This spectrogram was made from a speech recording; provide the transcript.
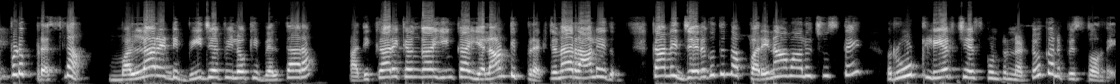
ఇప్పుడు ప్రశ్న మల్లారెడ్డి బీజేపీలోకి వెళ్తారా? అధికారికంగా ఇంకా ఎలాంటి ప్రకటన రాలేదు. కానీ జరుగుతున్న పరిణామాలు చూస్తే రూట్ క్లియర్ చేసుకుంటున్నట్టు కనిపిస్తోంది.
